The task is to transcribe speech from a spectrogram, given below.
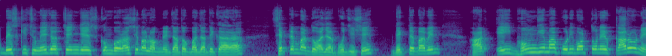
বেশ কিছু মেজর চেঞ্জেস কুম্ভ রাশি বা লগ্নের জাতক বা জাতিকারা সেপ্টেম্বর দু হাজার পঁচিশে দেখতে পাবেন। আর এই ভঙ্গিমা পরিবর্তনের কারণে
